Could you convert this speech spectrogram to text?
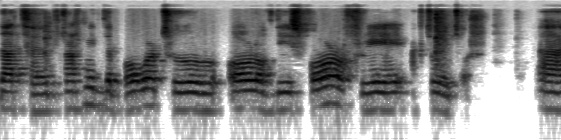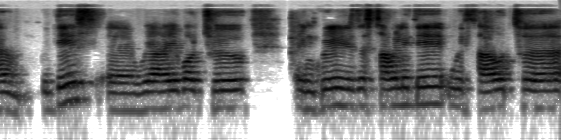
that uh, transmit the power to all of these four or three actuators. Um, with this, we are able to increase the stability without uh,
